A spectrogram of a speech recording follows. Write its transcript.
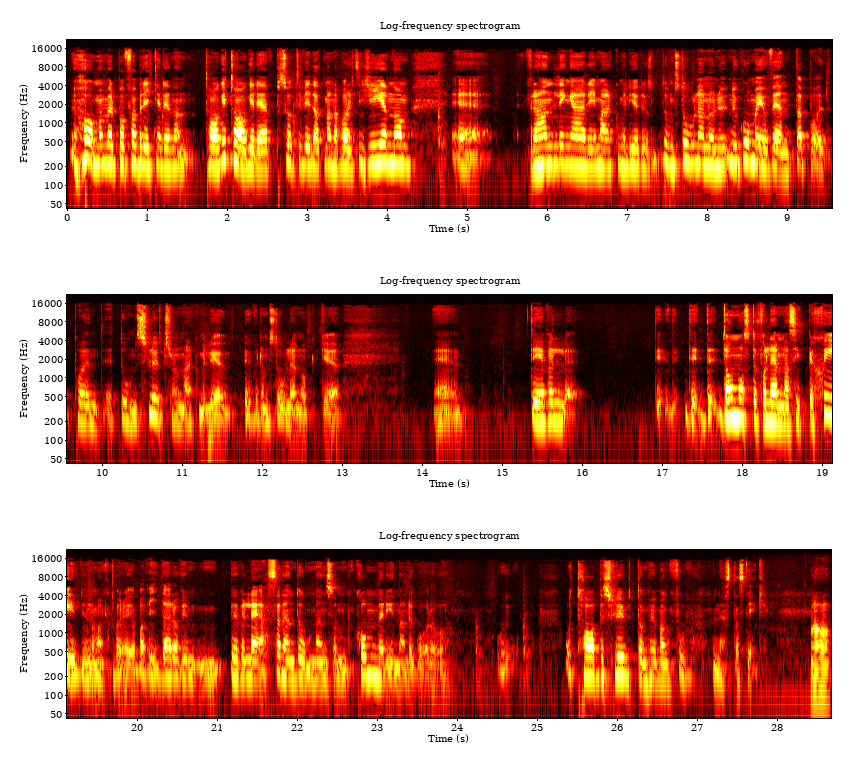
nu har man väl på fabriken redan tagit tag i det så tillvida att man har varit igenom eh, förhandlingar i Mark och miljödomstolen och nu, nu går man ju och väntar på ett, på ett, ett domslut från Mark och miljööverdomstolen och eh, eh, det är väl det, det, de måste få lämna sitt besked innan man kan börja jobba vidare och vi behöver läsa den domen som kommer innan det går att och, och ta beslut om hur man får nästa steg. Ja,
